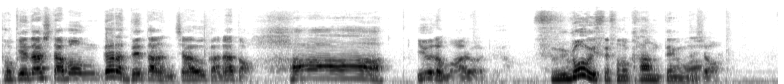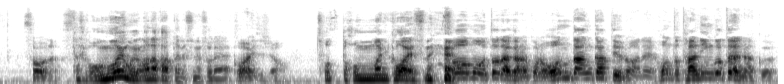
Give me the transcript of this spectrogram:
溶け出したもんから出たんちゃうかなとはあ。いうのもあるわけよ。すごいですね、その観点は。でしょ。そうなんです。確か思いもよらなかったですね、それ。怖いでしょ。ちょっとほんまに怖いですね。そう思うと、だからこの温暖化っていうのはね、ほんと他人事やなく、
